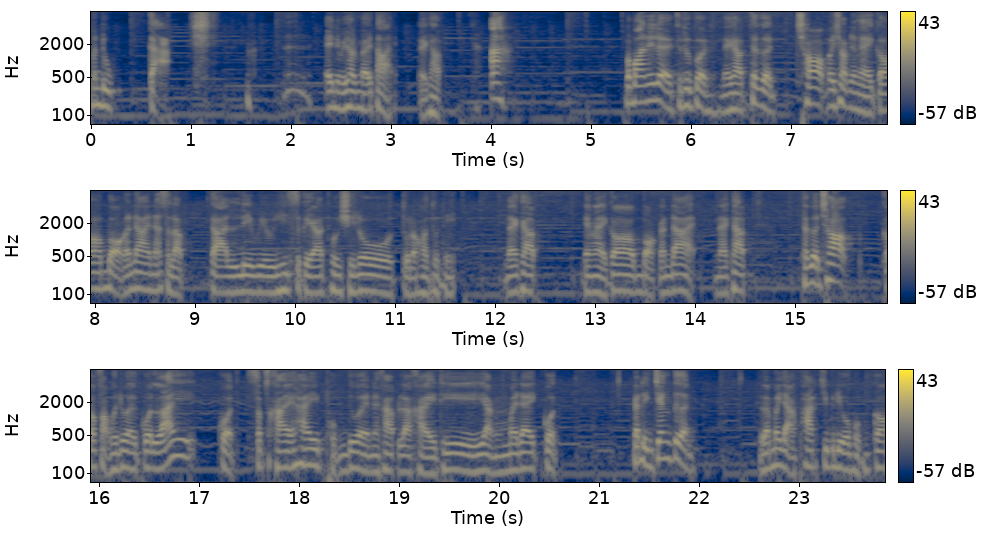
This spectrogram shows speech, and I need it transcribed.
มันดูกากแอนิเมชันไม้ตายนะครับอะ ประมาณนี้เลยทุกๆคนนะครับ ถ้าเกิดชอบไม่ชอบยังไงก็บอกกันได้นะสำหรับการรีวิวฮิสกยะโทชิโร่ตัวละครตัวนี้นะครับยังไงก็บอกกันได้นะครับ ถ้าเกิดชอบก็ฝากไว้ด้วยกดไลค์กด Subscribe ให้ผมด้วยนะครับ แล้วใครที่ยังไม่ได้กดกระดิ่งแจ้งเตือน แล้วไม่อยากพลาดคลิปวิดีโอผมก็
